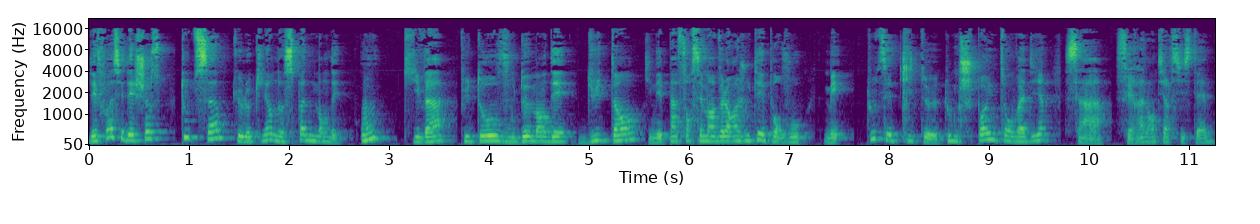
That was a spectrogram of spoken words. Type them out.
Des fois c'est des choses toutes simples que le client n'ose pas demander ou qui va plutôt vous demander du temps qui n'est pas forcément valeur ajoutée pour vous. Mais toutes ces petites euh, touch points on va dire, ça fait ralentir le système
